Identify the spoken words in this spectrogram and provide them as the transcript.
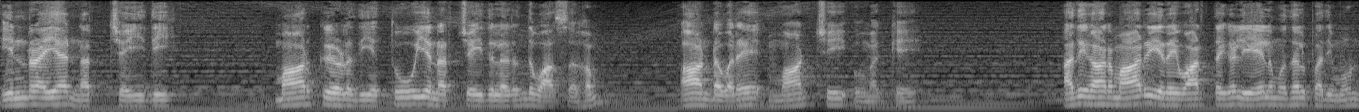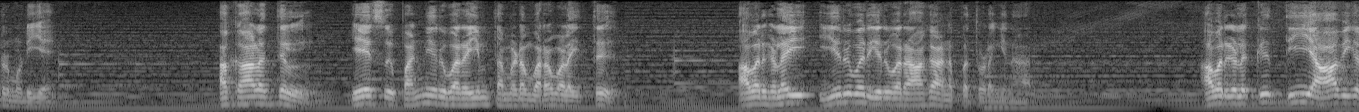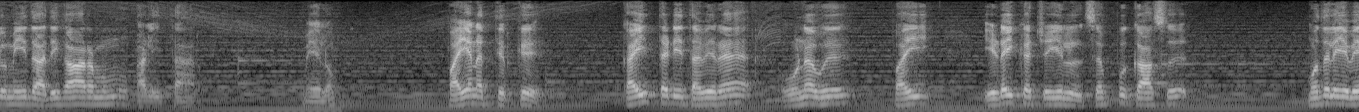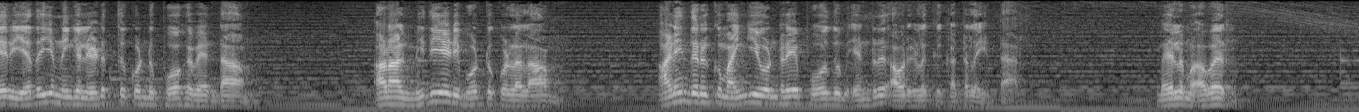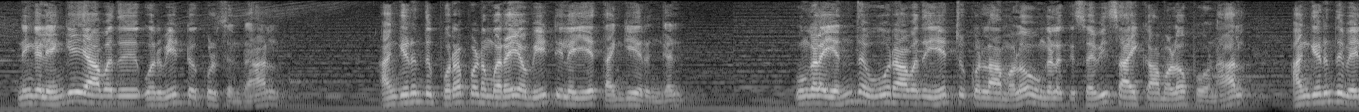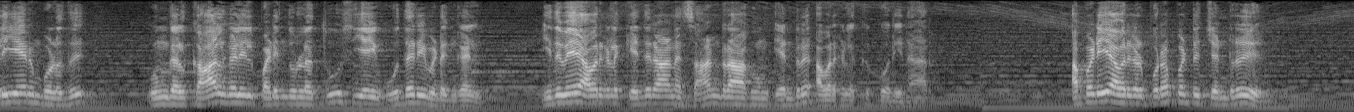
இன்றைய நற்செய்தி. மார்க்கு எழுதிய தூய நற்செய்தியிலிருந்து வாசகம். ஆண்டவரே மாட்சி உமக்கே. அதிகாரம் ஆறு இறை வார்த்தைகள் ஏழு முதல் பதிமூன்று முடிய. அக்காலத்தில் இயேசு பன்னிருவரையும் தம்மிடம் வரவழைத்து அவர்களை இருவர் இருவராக அனுப்பத் தொடங்கினார். அவர்களுக்கு தீய ஆவிகள் மீது அதிகாரமும் அளித்தார். மேலும் பயணத்திற்கு கைத்தடி தவிர உணவு பை இடைக்கச்சையில் செப்பு காசு முதலிய வேறு எதையும் நீங்கள் எடுத்துக்கொண்டு போக வேண்டாம். ஆனால் மிதியடி போட்டுக்கொள்ளலாம் அணிந்திருக்கும் அங்கி ஒன்றே போதும் என்று அவர்களுக்கு கட்டளையிட்டார். மேலும் அவர் நீங்கள் எங்கேயாவது ஒரு வீட்டுக்குள் சென்றால் அங்கிருந்து புறப்படும் வரை அவ்வீட்டிலேயே தங்கியிருங்கள். உங்களை எந்த ஊராவது ஏற்றுக்கொள்ளாமலோ உங்களுக்கு செவி சாய்க்காமலோ போனால் அங்கிருந்து வெளியேறும் பொழுது உங்கள் கால்களில் படிந்துள்ள தூசியை உதறிவிடுங்கள். இதுவே அவர்களுக்கு எதிரான சான்றாகும் என்று அவர்களுக்கு கூறினார். அப்படியே அவர்கள் புறப்பட்டு சென்று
